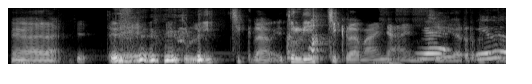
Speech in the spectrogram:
Ya, itu, itu licik nam itu licik namanya Nggak, anjir. itu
